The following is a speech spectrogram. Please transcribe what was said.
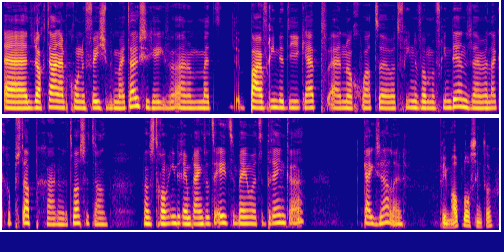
En de dag daarna heb ik gewoon een feestje bij mij thuis gegeven. En met een paar vrienden die ik heb. En nog wat, eh, wat vrienden van mijn vriendin. Zijn we lekker op stap gegaan. En dat was het dan. Dan is het gewoon iedereen brengt wat te eten mee en wat te drinken. Kijk zelf. Prima oplossing, toch?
